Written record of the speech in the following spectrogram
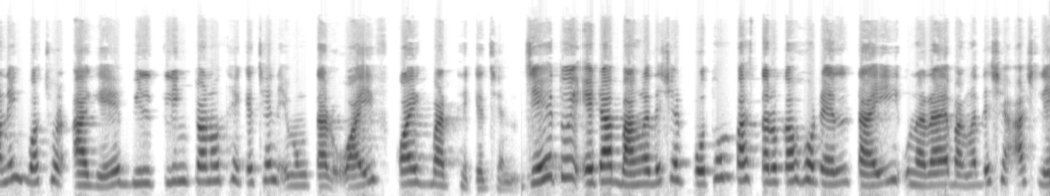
অনেক বছর আগে বিল ক্লিংটনও থেকেছেন এবং তার ওয়াইফ কয়েকবার থেকেছেন। যেহেতু এটা বাংলাদেশের প্রথম পাঁচ তারকা হোটেল, তাই ওনারা বাংলাদেশে আসলে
